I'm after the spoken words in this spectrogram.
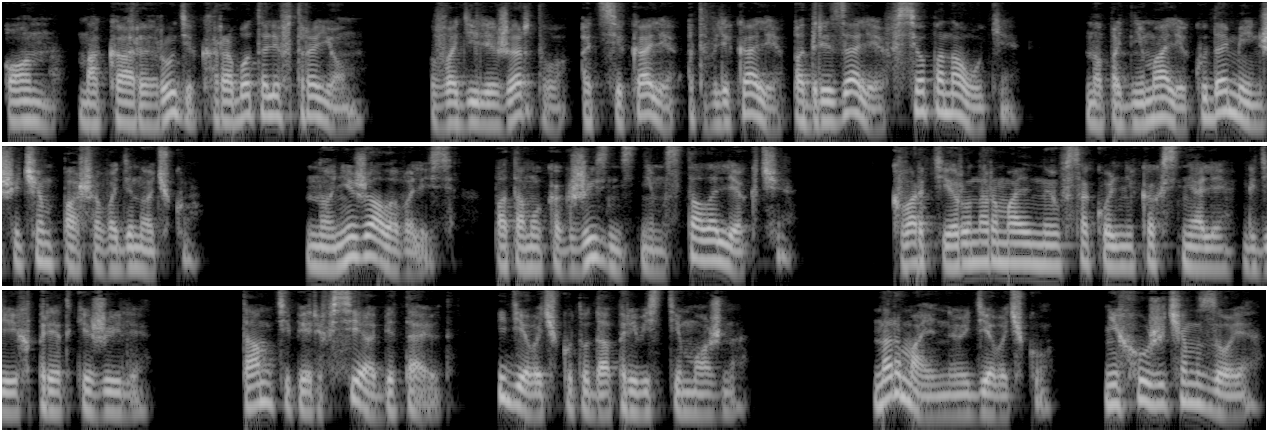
Он, Макар и Рудик работали втроем. Вводили жертву, отсекали, отвлекали, подрезали, все по науке. Но поднимали куда меньше, чем Паша в одиночку. Но не жаловались, потому как жизнь с ним стала легче. Квартиру нормальную в Сокольниках сняли, где их предки жили. Там теперь все обитают, и девочку туда привести можно. Нормальную девочку, не хуже, чем Зоя.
